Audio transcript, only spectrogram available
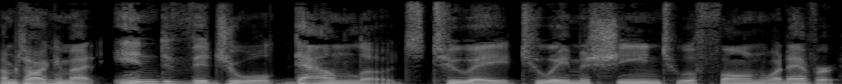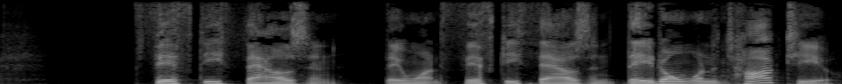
I'm talking about individual downloads to a to a machine, to a phone, whatever. 50,000. They want 50,000. They don't want to talk to you.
